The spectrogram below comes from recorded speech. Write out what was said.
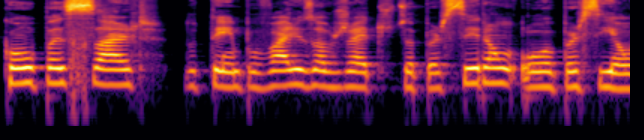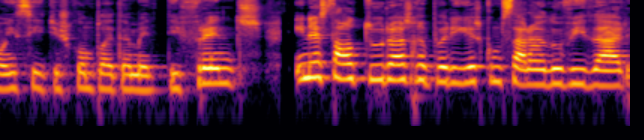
Com o passar do tempo, vários objetos desapareceram ou apareciam em sítios completamente diferentes, e nesta altura as raparigas começaram a duvidar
